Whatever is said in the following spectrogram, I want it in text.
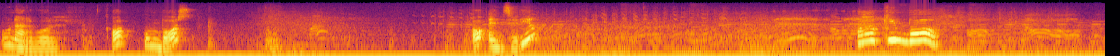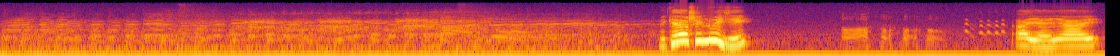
un árbol. Oh, ¿un boss? Oh, ¿en serio? ¡Oh, Kimbo! ¿Me he quedado sin Luigi? Ay, ay, ay.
